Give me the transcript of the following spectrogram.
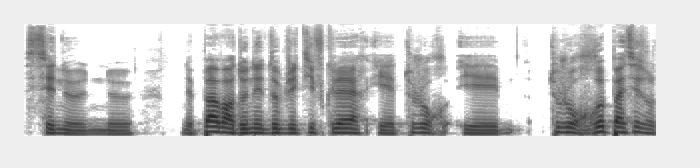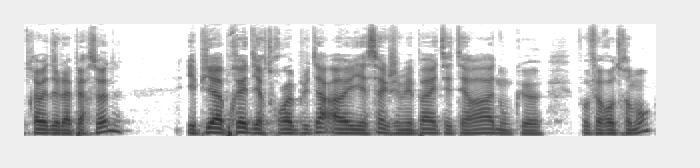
c'est ne, ne, ne, pas avoir donné d'objectifs clairs et toujours, et toujours repasser sur le travail de la personne. Et puis après, dire trois mois plus tard, ah, il y a ça que j'aimais pas, etc. Donc il euh, faut faire autrement.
